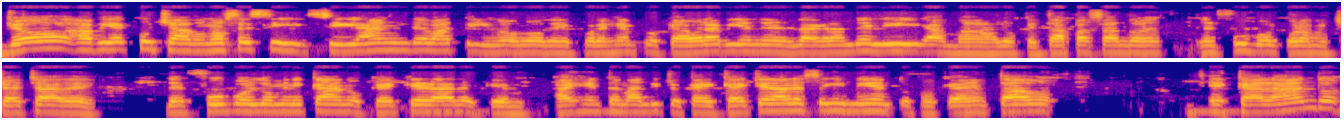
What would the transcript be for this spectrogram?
Yo había escuchado, no sé si, si han debatido lo de, por ejemplo, que ahora viene la Grande Liga, más lo que está pasando en, el fútbol con la muchacha de, de, fútbol dominicano, que hay que darle, que hay gente me han dicho que hay, que hay que darle seguimiento porque han estado escalando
